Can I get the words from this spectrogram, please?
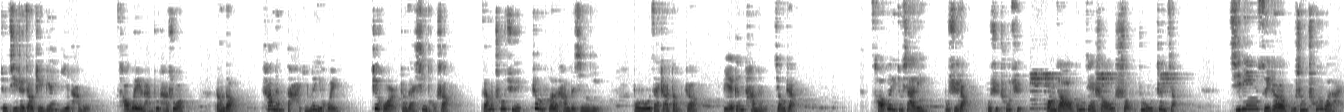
就急着叫这边也打鼓。曹刿拦住他说：“等等，他们打赢了一回，这会儿正在兴头上，咱们出去正合了他们的心意，不如在这儿等着，别跟他们交战。”曹刿就下令不许嚷，不许出去，光叫弓箭手守住阵脚。骑兵随着鼓声冲过来，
